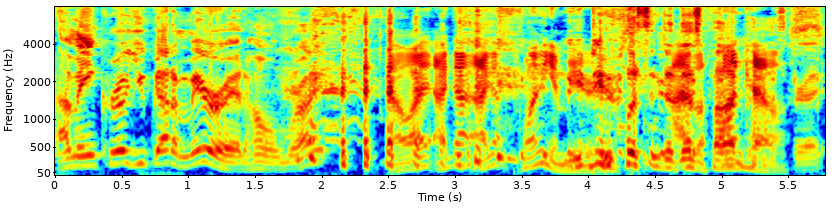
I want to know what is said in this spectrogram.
I mean, Creel, you've got a mirror at home, right? Oh, I, I got I got plenty of mirrors. You do listen to this a fun podcast, house. right?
